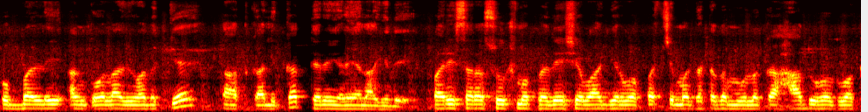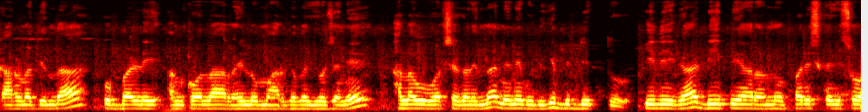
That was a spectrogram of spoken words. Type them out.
ಹುಬ್ಬಳ್ಳಿ ಅಂಕೋಲಾ ವಿವಾದಕ್ಕೆ ತಾತ್ಕಾಲಿಕ ತೆರೆ ಎಳೆಯಲಾಗಿದೆ. ಪರಿಸರ ಸೂಕ್ಷ್ಮ ಪ್ರದೇಶವಾಗಿರುವ ಪಶ್ಚಿಮ ಘಟ್ಟದ ಮೂಲಕ ಹಾದು ಹೋಗುವ ಕಾರಣದಿಂದ ಹುಬ್ಬಳ್ಳಿ ಅಂಕೋಲಾ ರೈಲು ಮಾರ್ಗದ ಯೋಜನೆ ಹಲವು ವರ್ಷಗಳಿಂದ ನೆನೆಗುದಿಗೆ ಬಿದ್ದಿತ್ತು. ಇದೀಗ ಡಿಪಿಆರ್ ಅನ್ನು ಪರಿಷ್ಕರಿಸುವ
